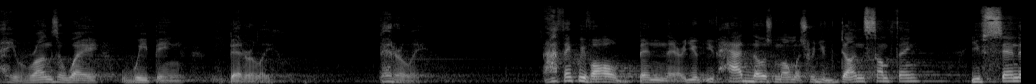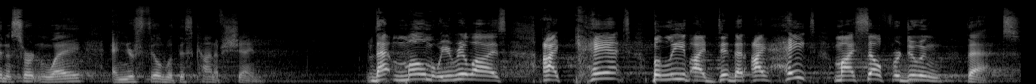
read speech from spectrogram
and he runs away weeping bitterly. Bitterly. And I think we've all been there. You've, you've had those moments where you've done something, you've sinned in a certain way, and you're filled with this kind of shame. That moment where you realize, I can't believe I did that. I hate myself for doing that.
